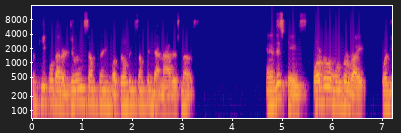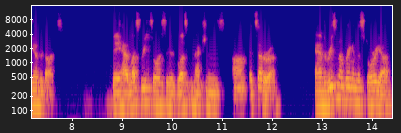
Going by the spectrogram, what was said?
the people that are doing something or building something that matters most. And in this case, Orville and Wilbur Wright were the underdogs. They had less resources, less connections, um, etc. And the reason I'm bringing this story up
